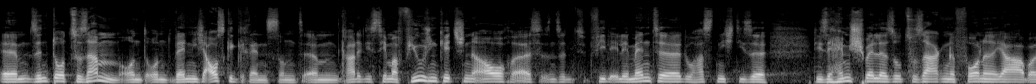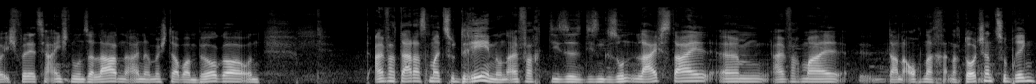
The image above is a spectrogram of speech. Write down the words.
ähm, sind dort zusammen und, und werden nicht ausgegrenzt. Und ähm, gerade dieses Thema Fusion Kitchen auch, äh, es sind, sind viele Elemente, du hast nicht diese, diese Hemmschwelle sozusagen ne, vorne, ja, aber ich will jetzt ja eigentlich nur einen Salat, einer möchte aber einen Burger und einfach da das mal zu drehen und einfach diese, diesen gesunden Lifestyle ähm, einfach mal dann auch nach, nach Deutschland zu bringen.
